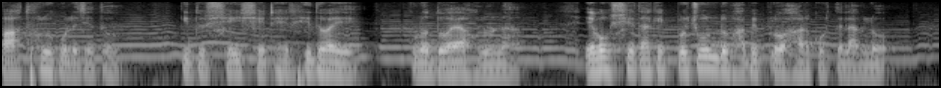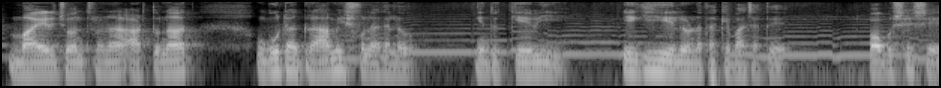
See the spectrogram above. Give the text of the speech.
পাথরও গলে যেত, কিন্তু সেই শেঠের হৃদয়ে কোনো দয়া হলো না এবং সে তাকে প্রচণ্ডভাবে প্রহার করতে লাগল। মায়ের যন্ত্রণা আর্তনাদ গোটা গ্রামে শোনা গেল, কিন্তু কেউই এগিয়ে এলো না তাকে বাঁচাতে। অবশেষে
